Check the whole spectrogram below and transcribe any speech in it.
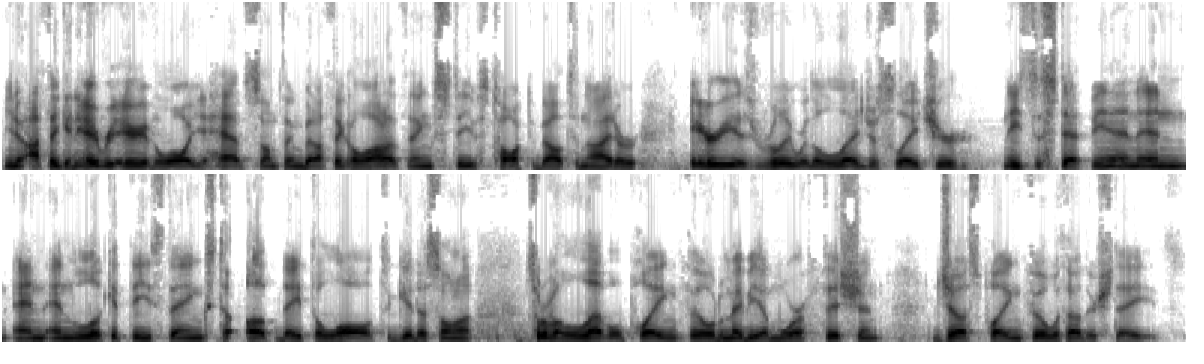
you know, I think in every area of the law you have something, but I think a lot of things Steve's talked about tonight are areas really where the legislature needs to step in and, and, and look at these things to update the law to get us on a sort of a level playing field and maybe a more efficient, just playing field with other states.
